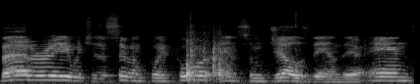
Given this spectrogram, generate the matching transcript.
battery which is a 7.4 and some gels down there. And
